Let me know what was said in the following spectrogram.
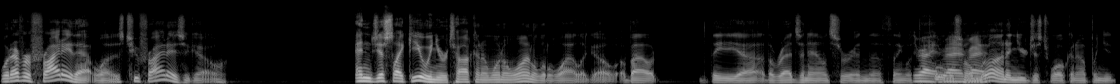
whatever Friday that was, two Fridays ago. And just like you, when you were talking on 101 a little while ago about the uh, the Reds announcer and the thing with the Right, Pools right, home right. run, and you're just woken up when you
